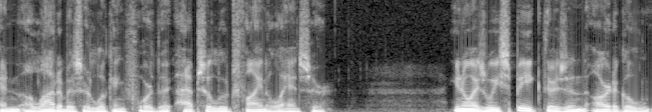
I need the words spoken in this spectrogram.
And a lot of us are looking for the absolute final answer. You know, as we speak, there's an article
